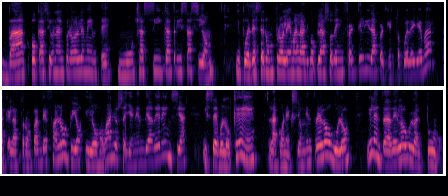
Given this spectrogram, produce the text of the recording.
va a ocasionar probablemente mucha cicatrización y puede ser un problema a largo plazo de infertilidad porque esto puede llevar a que las trompas de falopio y los ovarios se llenen de adherencia y se bloquee la conexión entre el óvulo y la entrada del óvulo al tubo.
